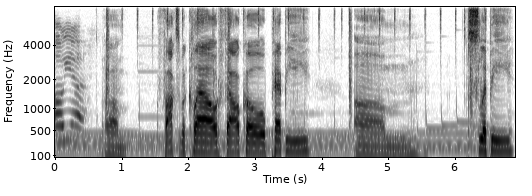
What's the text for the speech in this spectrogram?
Oh yeah. Um, Fox McCloud, Falco, Peppy, um, Slippy.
